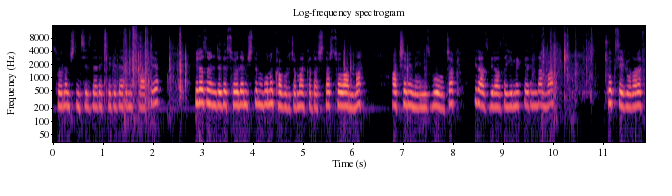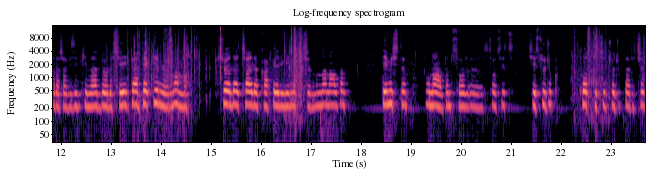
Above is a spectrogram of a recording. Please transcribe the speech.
Söylemiştim sizlere kedilerimiz var diye. Biraz önce de söylemiştim. Bunu kavuracağım arkadaşlar soğanla. Akşam yemeğimiz bu olacak. Biraz biraz da yemeklerimden var. Çok seviyorlar arkadaşlar bizimkiler böyle şey. Ben pek yemiyorum ama şöyle çayla kahveyle yemek için bundan aldım. Demiştim. Bunu aldım. So, e, sosis şey sucuk tost için çocuklar için.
